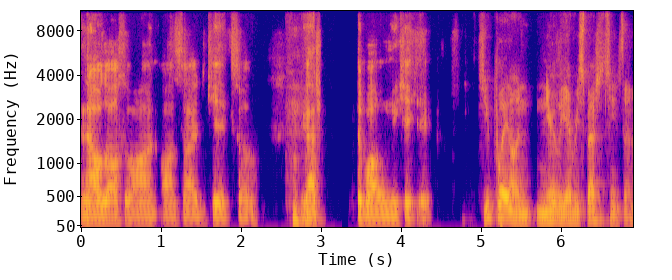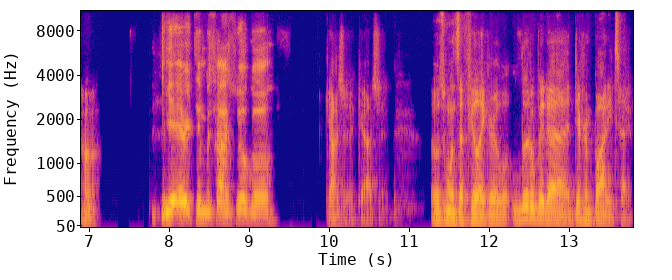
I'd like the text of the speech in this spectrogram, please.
and I was also on onside kick, so the guy the ball when we kick it. So you played on nearly every special teams then, huh? Yeah, everything besides field goal. Gotcha, gotcha. Those ones I feel like are a little bit uh different body type.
